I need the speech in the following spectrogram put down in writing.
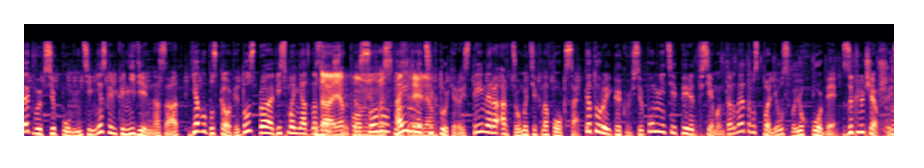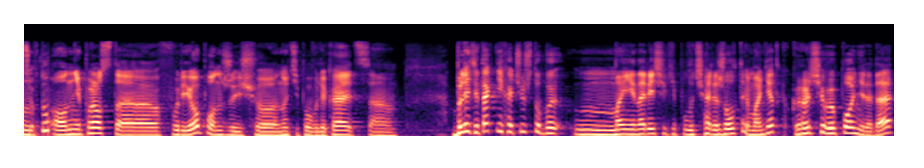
Как вы все помните, несколько недель назад я выпускал видос про весьма неоднозначную да, персону, а именно тиктокера и стримера Артема Технофокса, который, как вы все помните, перед всем интернетом спалил свое хобби, заключавшееся в том... Он не просто фуриоп, он же еще, ну, типа, увлекается Блять, я так не хочу, чтобы мои нарезчики получали желтую монетку. Короче, вы поняли, да?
